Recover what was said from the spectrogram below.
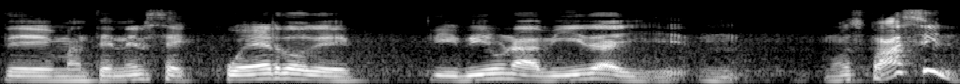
de mantenerse cuerdo, de vivir una vida y no es fácil.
